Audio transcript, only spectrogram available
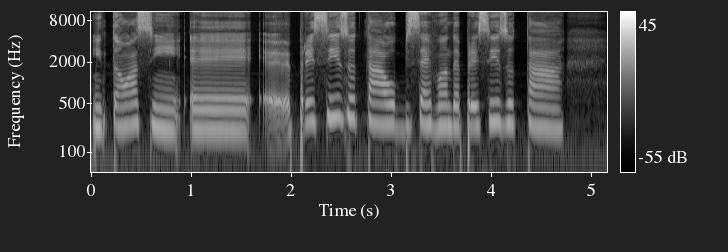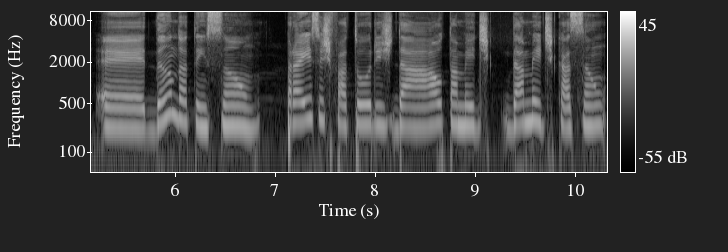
Então, assim, é, é preciso estar tá observando, é preciso estar tá, é, dando atenção para esses fatores da alta da medicação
